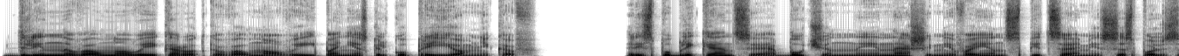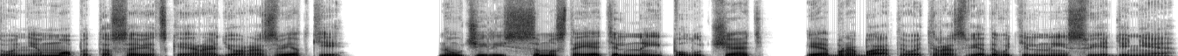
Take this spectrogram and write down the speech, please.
длинноволновый и коротковолновый, и по нескольку приемников. Республиканцы, обученные нашими военспецами с использованием опыта советской радиоразведки, научились самостоятельно и получать, и обрабатывать разведывательные сведения.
